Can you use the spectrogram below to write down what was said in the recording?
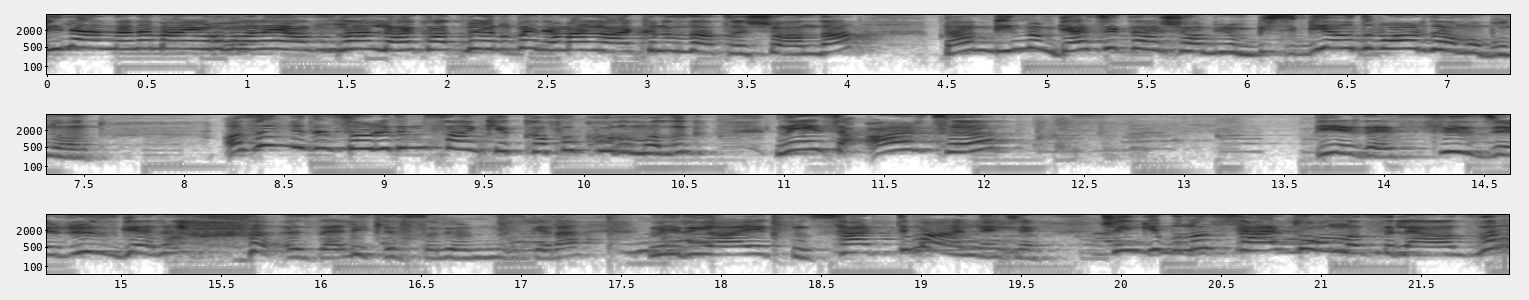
Bilenler hemen yorumlara yazsınlar. Like atmayı unutmayın. Hemen like'ınızı atın şu anda. Ben bilmiyorum. Gerçekten şu an bilmiyorum. Bir, bir adı vardı ama bunun. Az önce de söyledim sanki kafa korumalık. Neyse artı bir de sizce rüzgara özellikle soruyorum rüzgara ve rüyaya yakın. Sert değil mi anneciğim? Çünkü bunun sert olması lazım.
